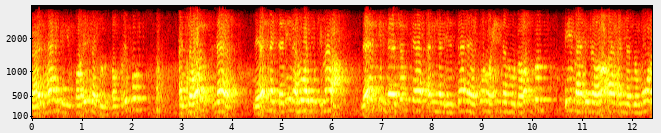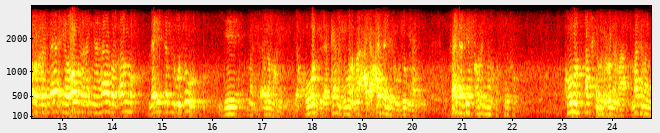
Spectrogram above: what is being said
فهل هذه قائلة تصرفه؟ الجواب لا لأن الدليل هو الإجماع. لكن لا شك أن الإنسان يكون عنده تردد فيما إذا رأى أن جمهور العلماء يرون أن هذا الأمر ليس بالوجوب. دي مسألة مهمة. يقول إذا كان جمهور على عدم الوجوب مثلا فلا في قريبها تصرفه. كون أكثر العلماء مثلا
